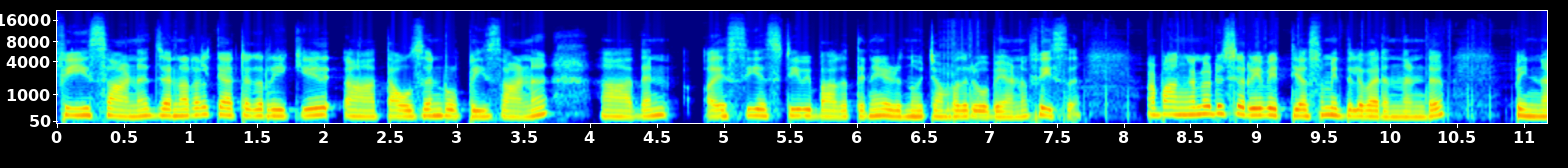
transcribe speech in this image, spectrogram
ഫീസാണ് ജനറൽ കാറ്റഗറിക്ക് തൗസൻഡ് റുപ്പീസാണ് then S C S T വിഭാഗത്തിന് എഴുന്നൂറ്റമ്പത് രൂപയാണ് ഫീസ് അപ്പോൾ അങ്ങനെ ഒരു ചെറിയ വ്യത്യാസം ഇതിൽ വരുന്നുണ്ട്. പിന്നെ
